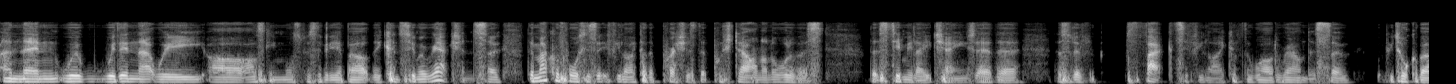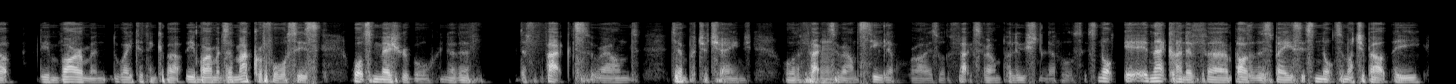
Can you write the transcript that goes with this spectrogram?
and then within that, we are asking more specifically about the consumer reactions. So the macro forces, if you like, are the pressures that push down on all of us that stimulate change. They're the, the sort of facts, if you like, of the world around us. So if we talk about the environment, the way to think about the environment as a macro force is what's measurable. You know, the the facts around temperature change or the facts mm-hmm. around sea level rise or the facts around pollution levels. It's not in that kind of um, part of the space. It's not so much about the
